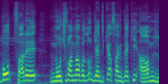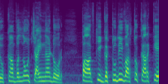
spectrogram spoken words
ਬਹੁਤ ਸਾਰੇ ਨੌਜਵਾਨਾਂ ਵੱਲੋਂ ਜਾਂ ਇੰਝ ਕਹਿ ਸਕਦੇ ਆ ਕਿ ਆਮ ਲੋਕਾਂ ਵੱਲੋਂ ਚਾਈਨਾ ਡੋਰ ਭਾਵ ਕਿ ਗੱਟੂ ਦੀ ਵਰਤੋਂ ਕਰਕੇ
